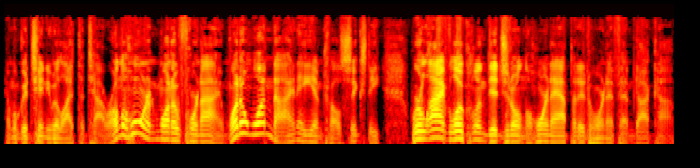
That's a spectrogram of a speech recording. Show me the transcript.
and we'll continue with Light the Tower on the Horn 1049, 1019 AM 1260. We're live, local, and digital on the Horn app and at hornfm.com.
